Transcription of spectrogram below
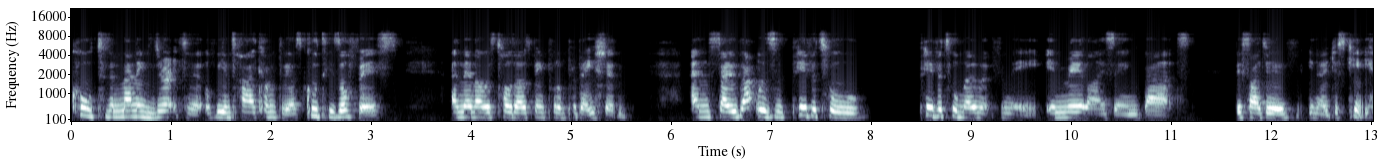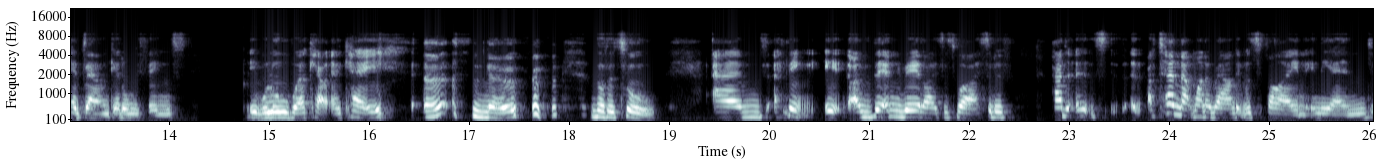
called to the managing director of the entire company. I was called to his office and then I was told I was being put on probation. And so that was a pivotal pivotal moment for me in realizing that this idea of you know just keep your head down get on with things it will all work out okay. Uh, no not at all. And i think it i then realized as well i sort of had a, I turned that one around it was fine in the end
